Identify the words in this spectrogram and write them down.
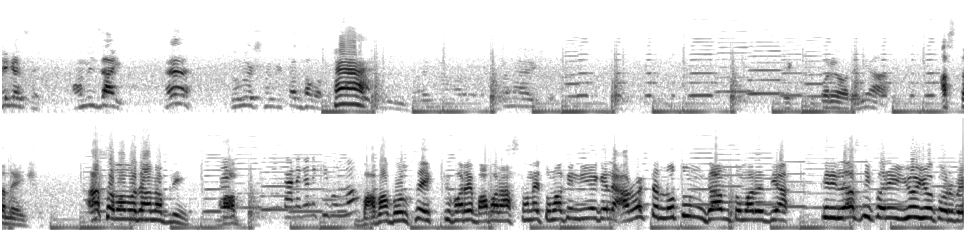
ঠিক আছে আমি যাই। হ্যাঁ? তুমি সঙ্গে কথা বলো। হ্যাঁ। একটু পরে ওরে নিয়ে আস্তানে আইসো আচ্ছা বাবা যান আপনি। কানে কানে কি বলল? বাবা বলছে একটু পরে বাবার তোমাকে নিয়ে গেলে আরও একটা নতুন গান তোমারে দিয়া ক্রিলাসি করে ইয়ো ইয়ো করবে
